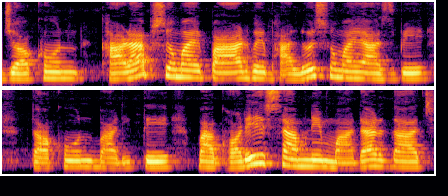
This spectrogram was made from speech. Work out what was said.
যখন খারাপ সময় পার হয়ে ভালো সময় আসবে, তখন বাড়িতে বা ঘরের সামনে মাদার গাছ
